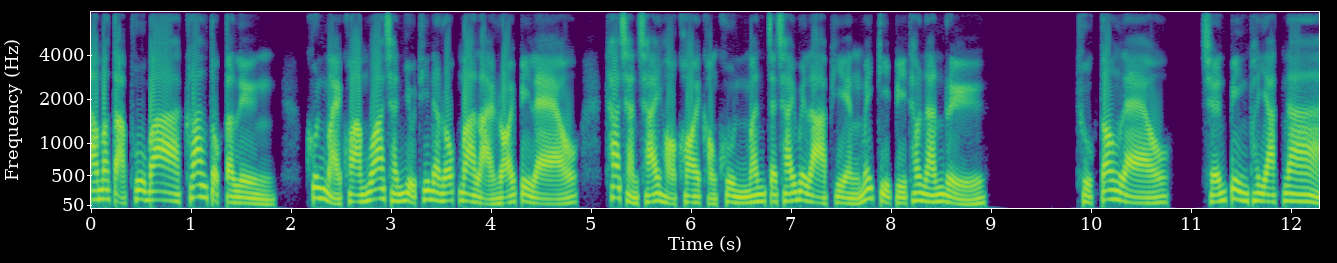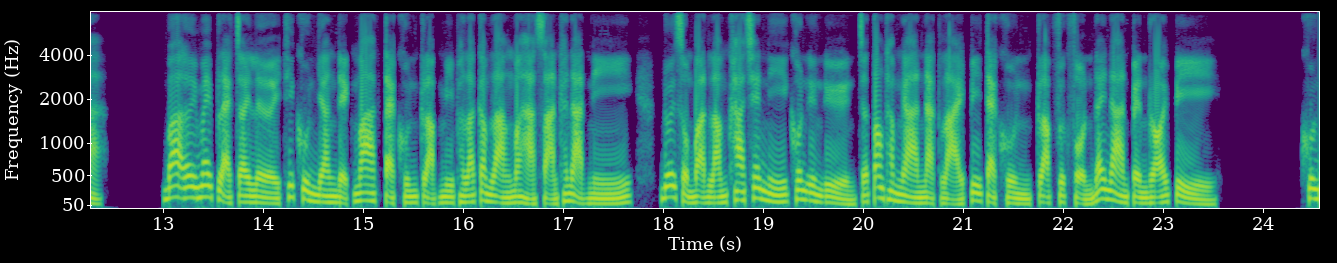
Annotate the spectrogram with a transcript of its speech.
อมตะผู้บ้าคลั่งตกตะลึง คุณหมายความว่าฉันอยู่ที่นรกมาหลายร้อยปีแล้ว ถ้าฉันใช้หอคอยของคุณมันจะใช้เวลาเพียงไม่กี่ปีเท่านั้นหรือ ถูกต้องแล้ว เฉินปิงพยักหน้า บ้าเอ้ยไม่แปลกใจเลยที่คุณยังเด็กมาก แต่คุณกลับมีพละกำลังมหาศาลขนาดนี้ ด้วยสมบัติล้ำค่าเช่นนี้คนอื่นๆ จะต้องทำงานหนักหลายปีแต่คุณกลับฝึกฝนได้นานเป็นร้อยปี คุณ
